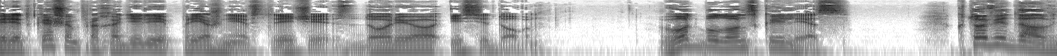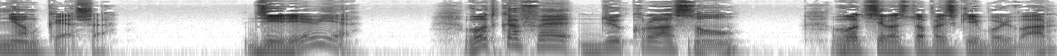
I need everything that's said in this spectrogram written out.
Перед Кэшем проходили прежние встречи с Дорио и Седовым. Вот Булонский лес. Кто видал в нем Кэша? Деревья? Вот кафе «Дю Круассон», вот Севастопольский бульвар,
